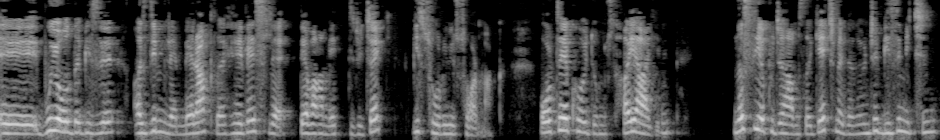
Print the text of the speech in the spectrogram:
E, bu yolda bizi azimle, merakla, hevesle devam ettirecek bir soruyu sormak. Ortaya koyduğumuz hayalin nasıl yapacağımıza geçmeden önce bizim için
